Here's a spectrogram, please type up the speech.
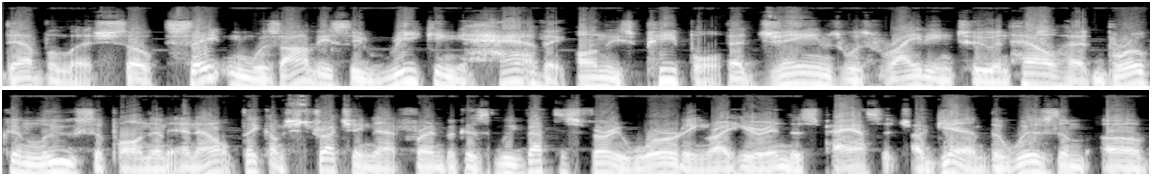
devilish. So Satan was obviously wreaking havoc on these people that James was writing to, and hell had broken loose upon them. And I don't think I'm stretching that, friend, because we've got this very wording right here in this passage. Again, the wisdom of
